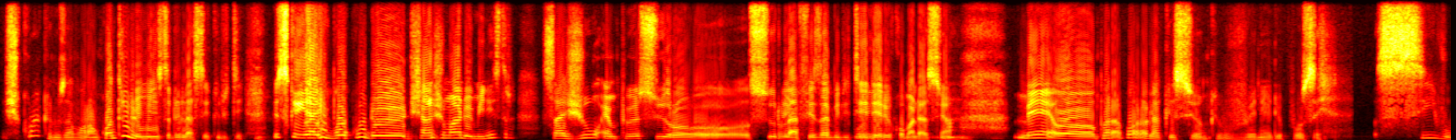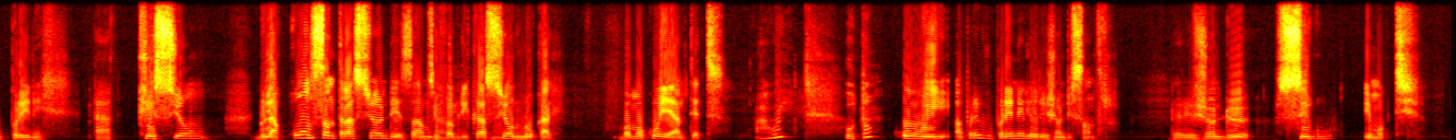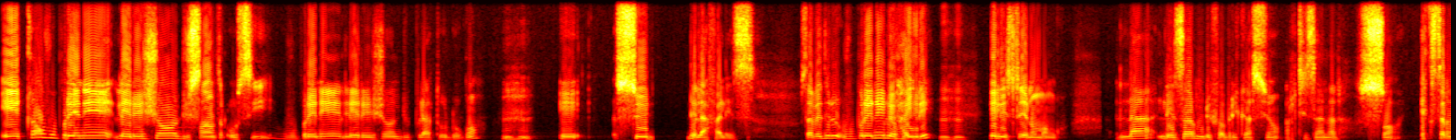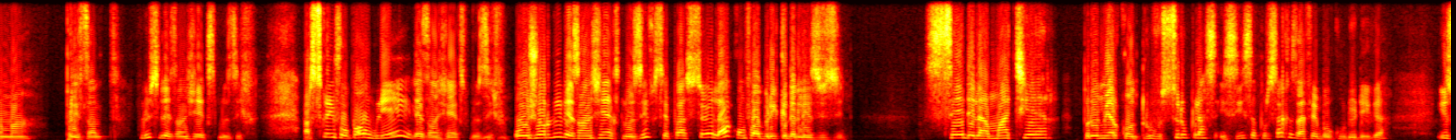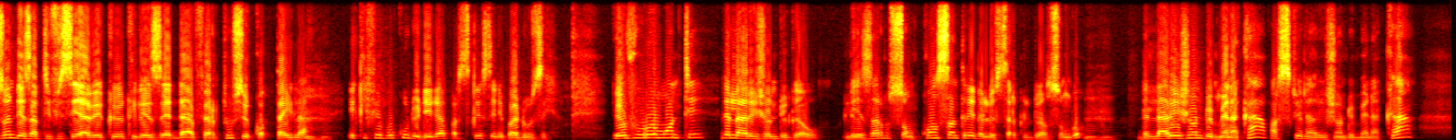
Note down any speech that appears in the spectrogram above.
je crois que nous avons rencontré le ministre de la Sécurité. Mm. Puisqu'il y a eu beaucoup de changements de ministre, ça joue un peu sur, euh, sur la faisabilité des recommandations. Mm. Mais euh, par rapport à la question que vous venez de poser, si vous prenez la question de la concentration des armes de fabrication locale, Bamako est en tête. Ah oui? Autant? Oui. Après, vous prenez les régions du centre, les régions de Ségou et Mopti. Et quand vous prenez les régions du centre aussi, vous prenez les régions du plateau d'Ogon mhm. et ceux de la falaise. Ça veut dire vous prenez le Haïré mhm. et le Senomango. Là, les armes de fabrication artisanale sont extrêmement présentes, plus les engins explosifs. Parce qu'il ne faut pas oublier les engins explosifs. Mhm. Aujourd'hui, les engins explosifs, ce n'est pas ceux-là qu'on fabrique dans les usines. C'est de la matière première qu'on trouve sur place ici. C'est pour ça que ça fait beaucoup de dégâts. Ils ont des artificiers avec eux qui les aident à faire tout ce cocktail-là mhm. et qui fait beaucoup de dégâts parce que ce n'est pas dosé. Et vous remontez dans la région du Gao, les armes sont concentrées dans le cercle de Ansongo, mhm. dans la région de Menaka, parce que la région de Menaka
